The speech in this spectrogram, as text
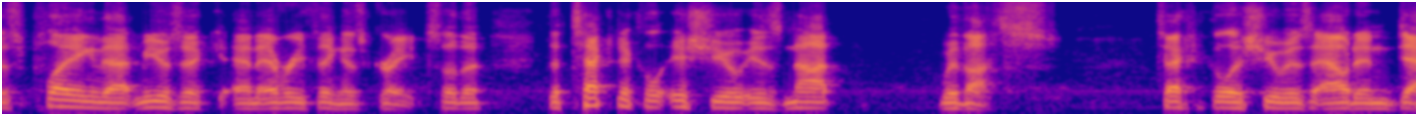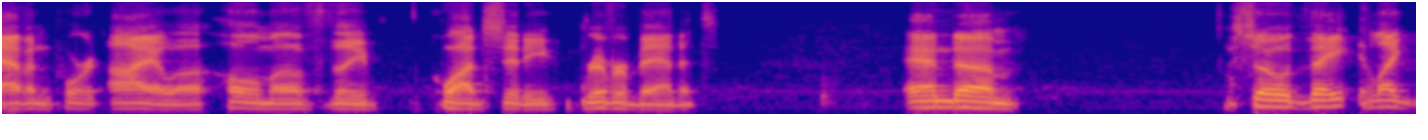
is playing that music and everything is great. So the, the technical issue is not with us. Technical issue is out in Davenport, Iowa, home of the Quad City River Bandits. And um, so they like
